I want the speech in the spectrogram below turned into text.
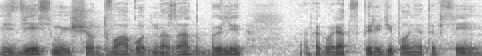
И здесь мы еще два года назад были как говорят, впереди планеты всей.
